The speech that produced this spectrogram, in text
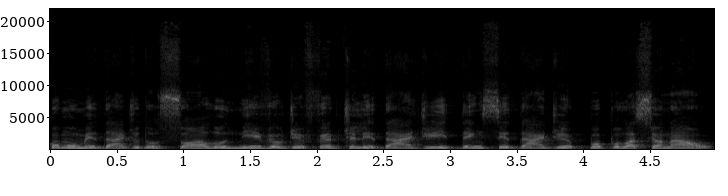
como umidade do solo, nível de fertilidade e densidade populacional.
